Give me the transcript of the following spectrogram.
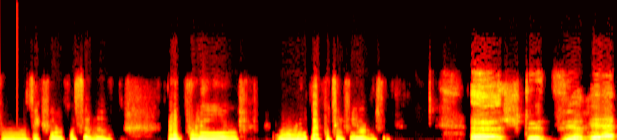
vous écrire concernant le poulet ou la poutine créole? Euh, je te dirais,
